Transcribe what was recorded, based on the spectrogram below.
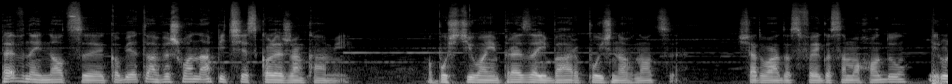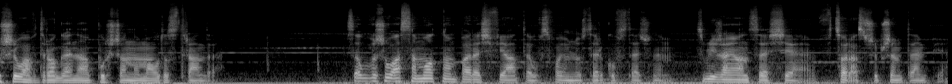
Pewnej nocy kobieta wyszła napić się z koleżankami. Opuściła imprezę i bar późno w nocy. Siadła do swojego samochodu i ruszyła w drogę na opuszczoną autostradę. Zauważyła samotną parę świateł w swoim lusterku wstecznym, zbliżające się w coraz szybszym tempie.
